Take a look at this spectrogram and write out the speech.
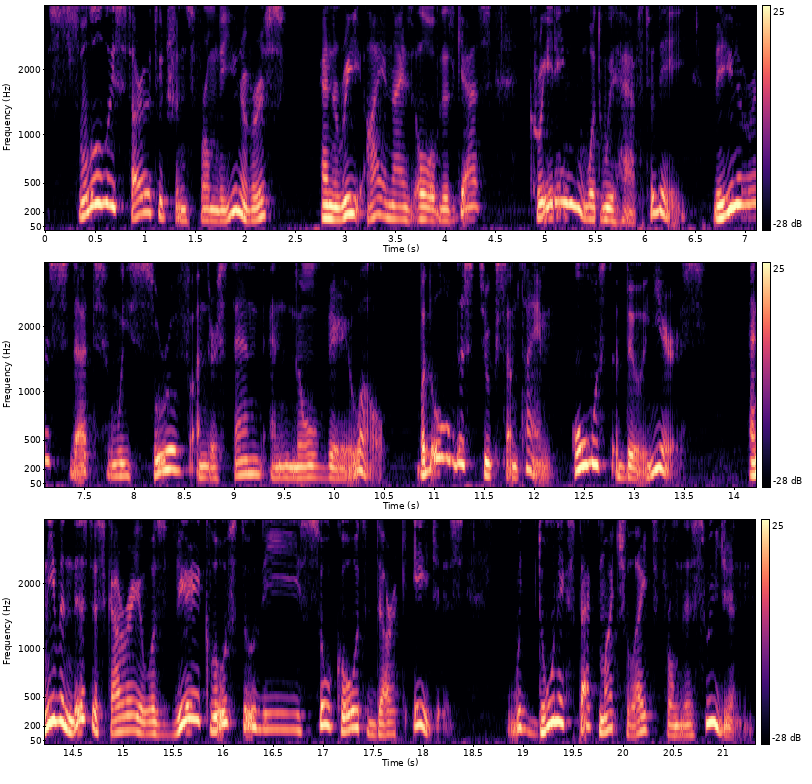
slowly started to transform the universe and re-ionize all of this gas, creating what we have today, the universe that we sort of understand and know very well. But all of this took some time, almost a billion years. And even this discovery was very close to the so-called Dark Ages. We don't expect much light from this region.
